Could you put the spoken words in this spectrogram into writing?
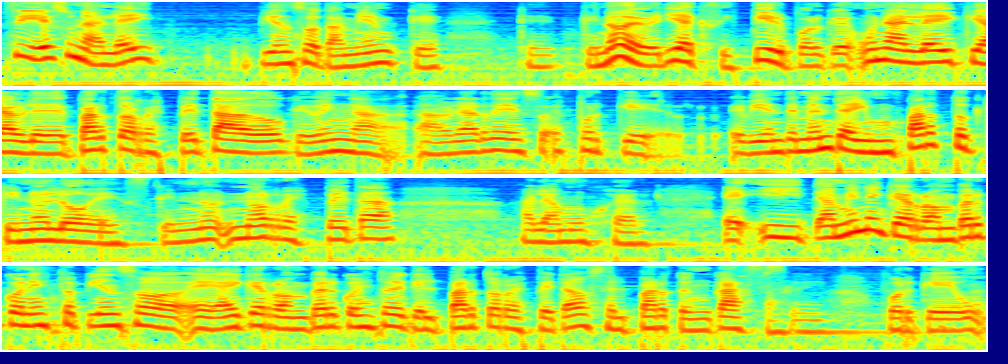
sí, es una ley pienso también que, que, no debería existir, porque una ley que hable de parto respetado, que venga a hablar de eso, es porque evidentemente hay un parto que no lo es, que no, no respeta a la mujer. Eh, y también hay que romper con esto, pienso, eh, hay que romper con esto de que el parto respetado es el parto en casa, porque uh,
